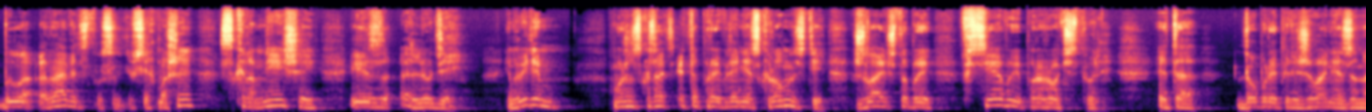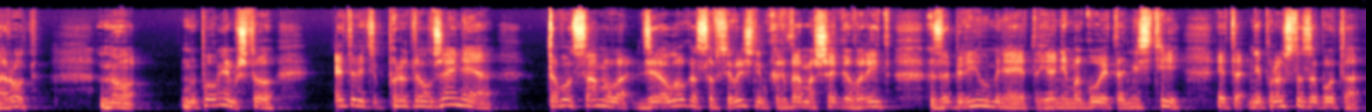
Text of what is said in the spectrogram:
было равенство среди всех Маше, скромнейшей из людей. И мы видим, можно сказать, это проявление скромности, желает, чтобы все вы пророчествовали. Это доброе переживание за народ. Но мы помним, что это ведь продолжение того самого диалога со Всевышним, когда Маше говорит, забери у меня это, я не могу это нести. Это не просто забота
